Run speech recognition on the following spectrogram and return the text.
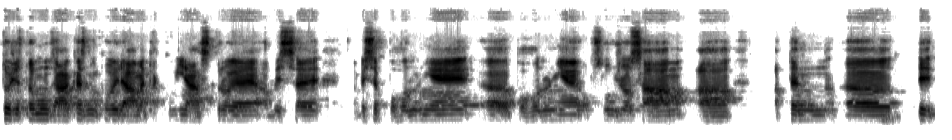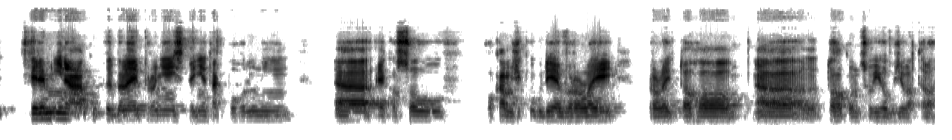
to, že tomu zákazníkovi dáme takový nástroje, aby se aby se pohodlně, eh, pohodlně obsloužil sám a, a ten, eh, ty firmní nákupy byly pro něj stejně tak pohodlný, eh, jako jsou v okamžiku, kdy je v roli, v roli toho, toho koncového uživatele.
